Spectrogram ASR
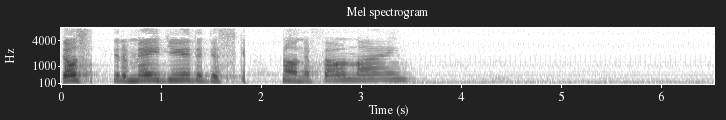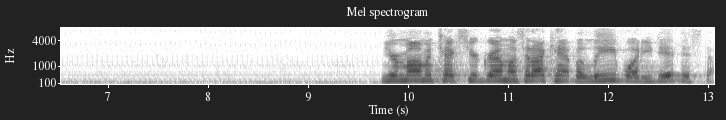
those things that have made you the discussion on the phone line, Your mama texts your grandma and said, I can't believe what he did this time.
